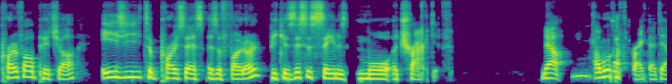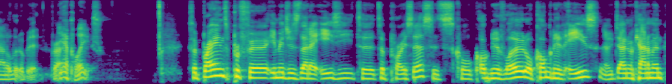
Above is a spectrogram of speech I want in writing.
profile picture easy to process as a photo because this is seen as more attractive. Now, I will have to break that down a little bit. Right? Yeah, please. So brains prefer images that are easy to, to process. It's called cognitive load or cognitive ease. You know, Daniel Kahneman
